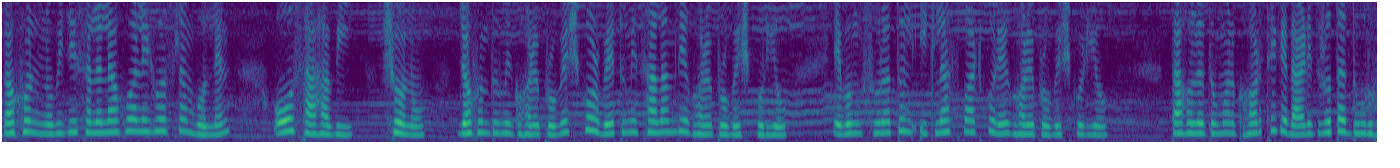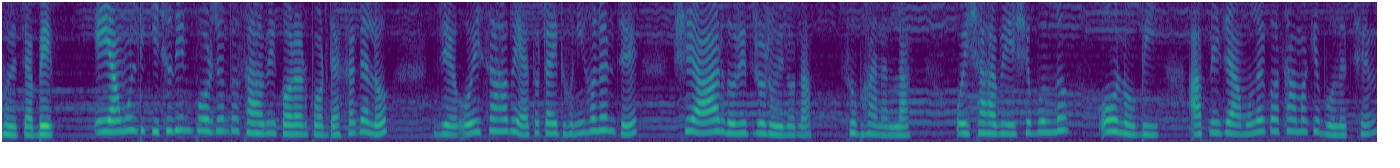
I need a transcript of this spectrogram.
তখন নবীজি সাল্লাহু আলহিউসলাম বললেন, ও সাহাবি, শোনো, যখন তুমি ঘরে প্রবেশ করবে, তুমি সালাম দিয়ে ঘরে প্রবেশ করিও এবং সুরাতুল ইকলাস পাঠ করে ঘরে প্রবেশ করিও। তাহলে তোমার ঘর থেকে দারিদ্রতা দূর হয়ে যাবে। এই আমলটি কিছুদিন পর্যন্ত সাহাবি করার পর দেখা গেল যে ওই সাহাবি এতটাই ধনী হলেন যে সে আর দরিদ্র রইল না। সুবহান আল্লাহ ওই সাহাবি এসে বলল ও নবী, আপনি যে আমলের কথা আমাকে বলেছেন,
